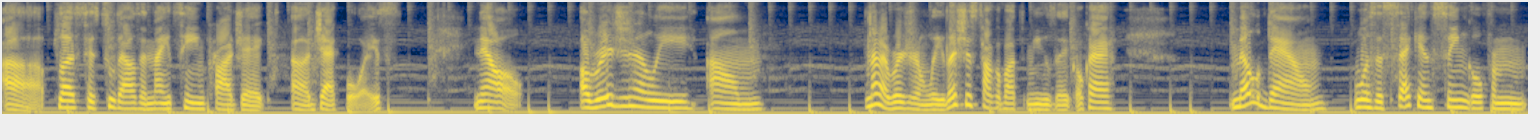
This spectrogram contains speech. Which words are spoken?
uh, plus his 2019 project, uh, Jack Boys. Now, originally, um, not originally, let's just talk about the music, okay? Meltdown was the second single from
